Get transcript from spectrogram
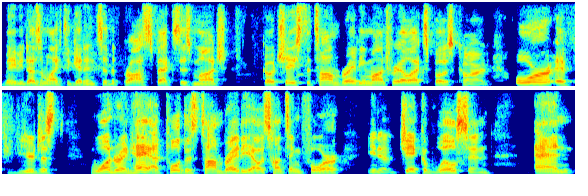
maybe doesn't like to get into the prospects as much, go chase the Tom Brady Montreal Expos card. Or if you're just wondering, hey, I pulled this Tom Brady, I was hunting for, you know, Jacob Wilson, and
